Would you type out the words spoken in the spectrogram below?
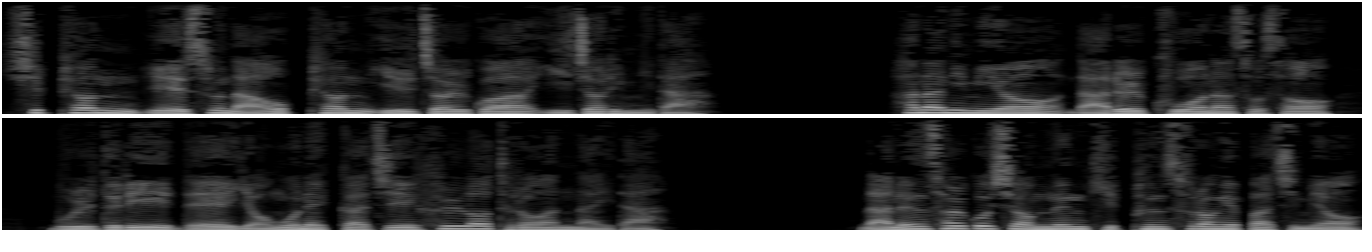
시편 69편 1절과 2절입니다. 하나님이여 나를 구원하소서 물들이 내 영혼에까지 흘러 들어왔나이다. 나는 설 곳이 없는 깊은 수렁에 빠지며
